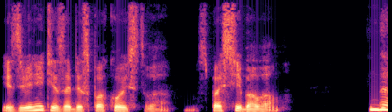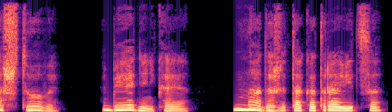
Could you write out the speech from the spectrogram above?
«Извините за беспокойство. Спасибо вам». «Да что вы, бедненькая, надо же так отравиться.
